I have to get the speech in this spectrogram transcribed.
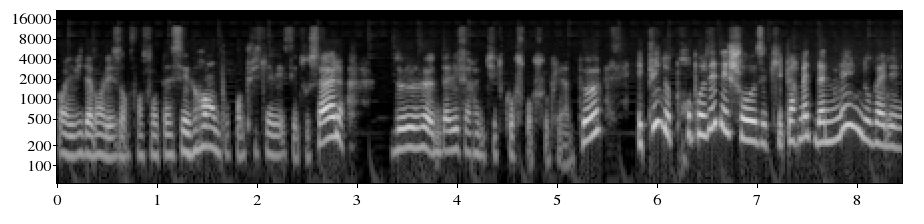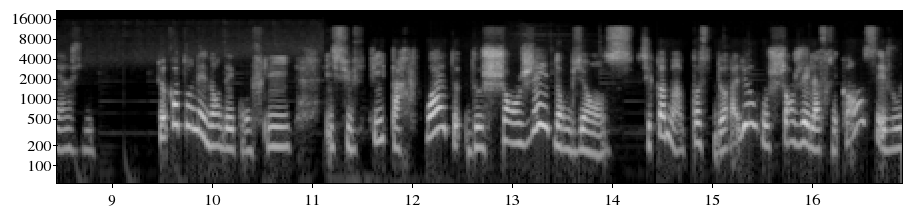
bon, évidemment les enfants sont assez grands pour qu'on puisse les laisser tout seuls, d'aller faire une petite course pour souffler un peu, et puis de proposer des choses qui permettent d'amener une nouvelle énergie. Parce que quand on est dans des conflits, il suffit parfois de, changer d'ambiance. C'est comme un poste de radio, vous changez la fréquence et vous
